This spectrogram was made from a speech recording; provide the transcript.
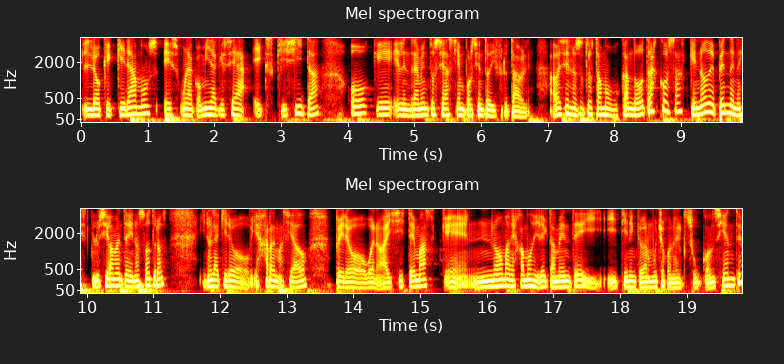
lo que queramos es una comida que sea exquisita o que el entrenamiento sea 100% disfrutable. A veces nosotros estamos buscando otras cosas que no dependen exclusivamente de nosotros y no la quiero viajar demasiado, pero bueno, hay sistemas que no manejamos directamente y, tienen que ver mucho con el subconsciente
